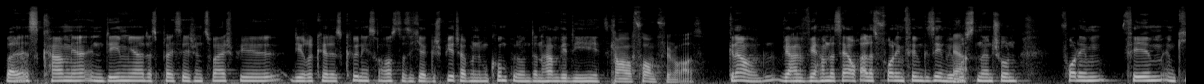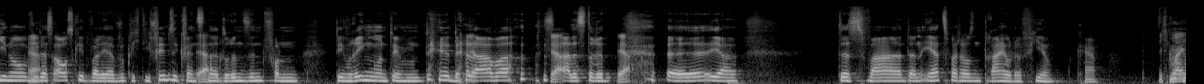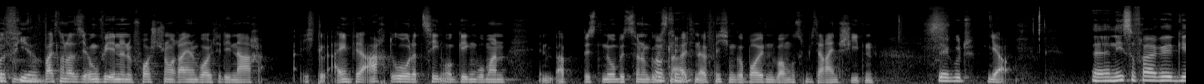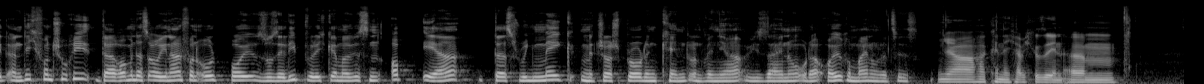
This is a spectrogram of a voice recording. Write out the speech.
Weil Ja. es kam ja in dem Jahr das PlayStation 2 Spiel Die Rückkehr des Königs raus, das ich ja gespielt habe mit einem Kumpel und dann haben wir die, Das kam aber vor dem Film raus. genau, wir, wir haben das ja auch alles vor dem Film gesehen. Wir Ja. wussten dann schon vor dem Film im Kino, wie Ja. das ausgeht, weil ja wirklich die Filmsequenzen Ja. da drin sind von dem Ring und dem der, der Ja. Lava. ist ja alles drin. Ja, Äh, ja, das war dann eher 2003 oder 2004. okay. Ich glaube, meine, ich vier. weiß nur, dass ich irgendwie in eine Vorstellung rein wollte, die nach ich, entweder 8 Uhr oder 10 Uhr ging, wo man in, ab bis, nur bis zu einem gewissen Okay. alten öffentlichen Gebäuden war, musste mich da reinschieden. Sehr gut. Ja. Äh, nächste Frage geht an dich von Shuri. Da Robin das Original von Oldboy so sehr liebt, würde ich gerne mal wissen, ob er das Remake mit Josh Brolin kennt und wenn ja, wie seine oder eure Meinung dazu ist. Ja, kenne ich, habe ich gesehen. Ähm,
